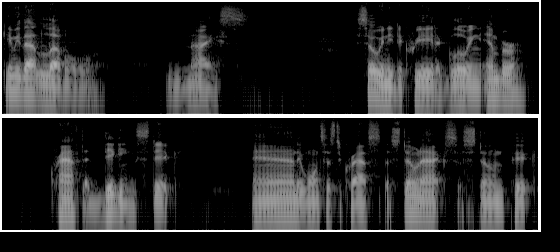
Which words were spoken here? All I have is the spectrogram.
Give me that level. Nice. So we need to create a glowing ember, craft a digging stick, and it wants us to craft a stone axe, a stone pick,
